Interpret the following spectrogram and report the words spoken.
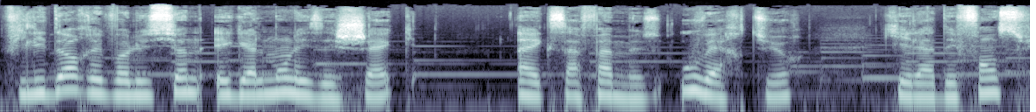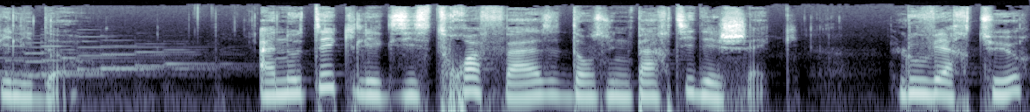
Philidor révolutionne également les échecs avec sa fameuse ouverture qui est la défense Philidor. À noter qu'il existe trois phases dans une partie d'échecs l'ouverture,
